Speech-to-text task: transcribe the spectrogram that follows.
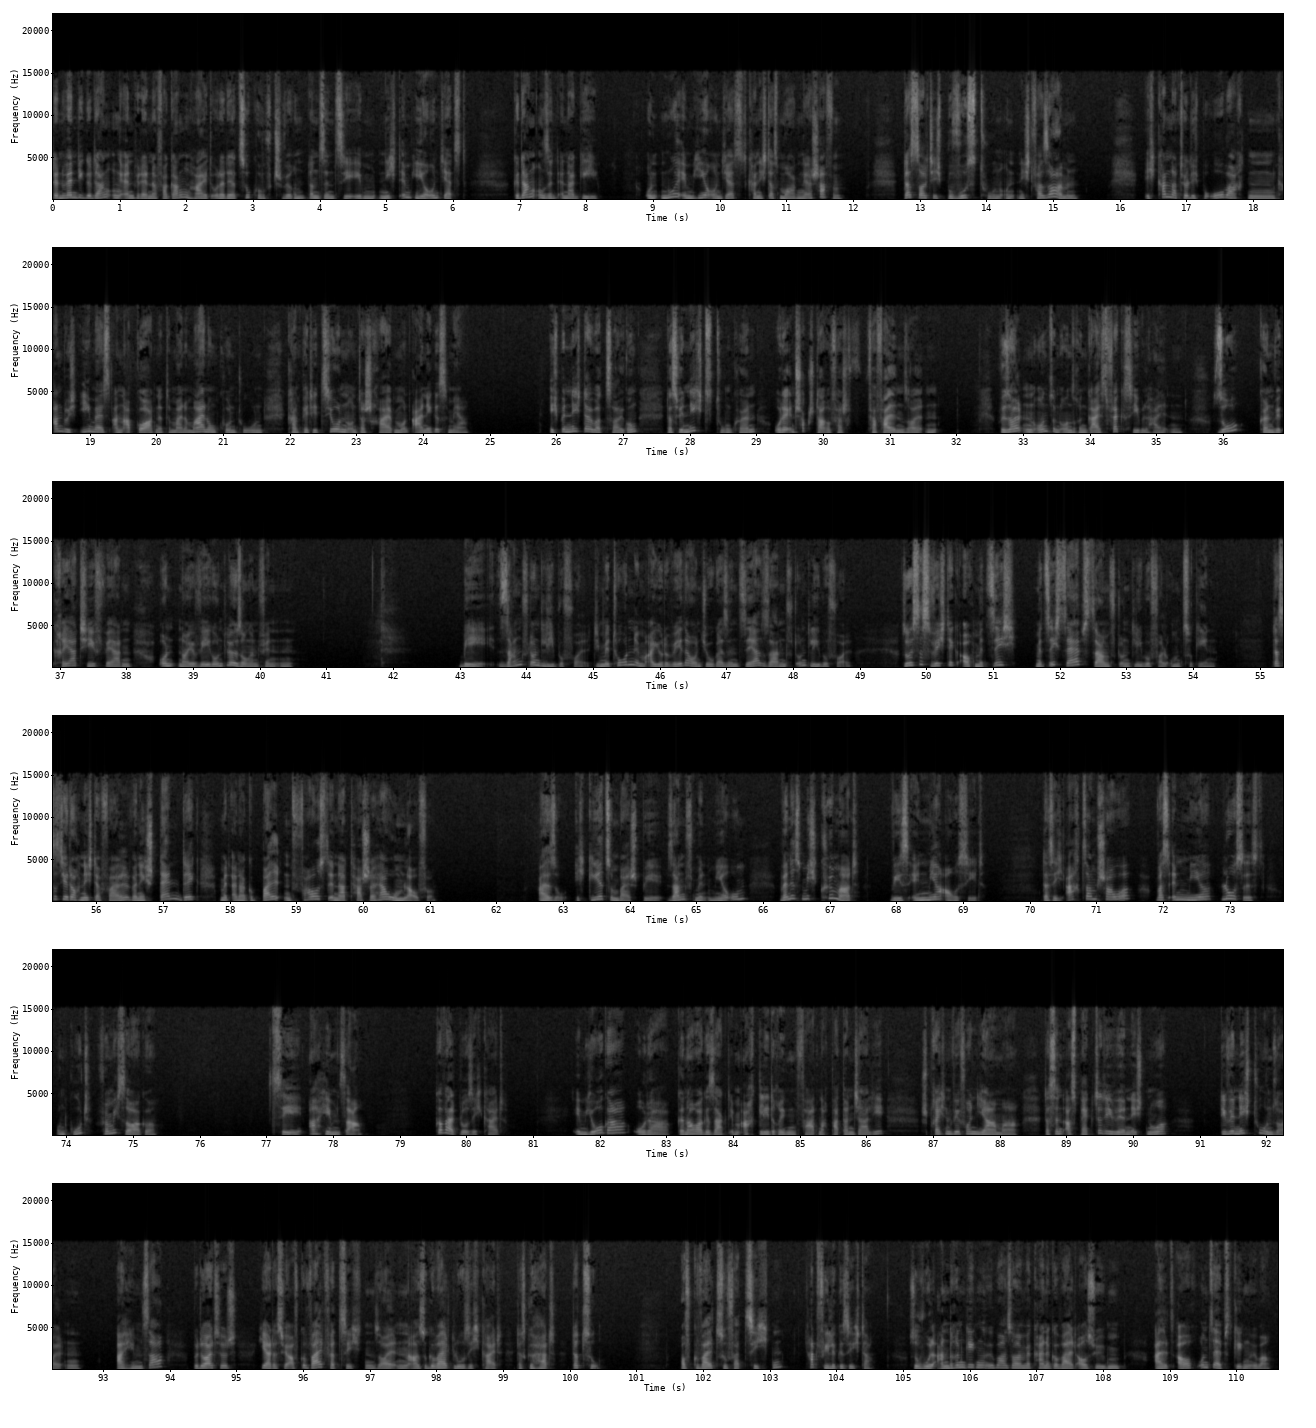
Denn wenn die Gedanken entweder in der Vergangenheit oder der Zukunft schwirren, dann sind sie eben nicht im Hier und Jetzt. Gedanken sind Energie. Und nur im Hier und Jetzt kann ich das Morgen erschaffen. Das sollte ich bewusst tun und nicht versäumen. Ich kann natürlich beobachten, kann durch E-Mails an Abgeordnete meine Meinung kundtun, kann Petitionen unterschreiben und einiges mehr. Ich bin nicht der Überzeugung, dass wir nichts tun können oder in Schockstarre ver verfallen sollten. Wir sollten uns und unseren Geist flexibel halten. So können wir kreativ werden und neue Wege und Lösungen finden. B. Sanft und liebevoll. Die Methoden im Ayurveda und Yoga sind sehr sanft und liebevoll. So ist es wichtig, auch mit sich, mit sich selbst sanft und liebevoll umzugehen. Das ist jedoch nicht der Fall, wenn ich ständig mit einer geballten Faust in der Tasche herumlaufe. Also, ich gehe zum Beispiel sanft mit mir um, wenn es mich kümmert, wie es in mir aussieht. Dass ich achtsam schaue, was in mir los ist und gut für mich sorge. C. Ahimsa. Gewaltlosigkeit. Im Yoga oder genauer gesagt im achtgliedrigen Pfad nach Patanjali sprechen wir von Yama. Das sind Aspekte, die wir nicht nur, die wir nicht tun sollten. Ahimsa bedeutet ja, dass wir auf Gewalt verzichten sollten, also Gewaltlosigkeit. Das gehört dazu. Auf Gewalt zu verzichten hat viele Gesichter. Sowohl anderen gegenüber sollen wir keine Gewalt ausüben, als auch uns selbst gegenüber.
